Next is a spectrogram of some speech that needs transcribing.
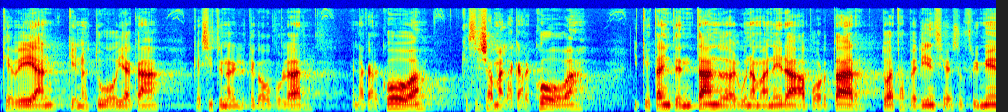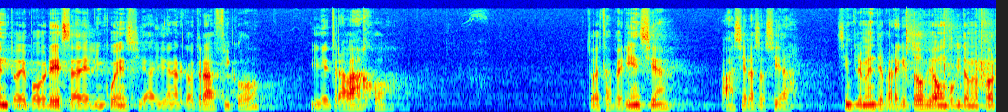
que vean que no estuvo hoy acá, que existe una biblioteca popular en la Carcova, que se llama La Carcova, y que está intentando de alguna manera aportar toda esta experiencia de sufrimiento, de pobreza, de delincuencia y de narcotráfico y de trabajo, toda esta experiencia hacia la sociedad, simplemente para que todos vivamos un poquito mejor.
